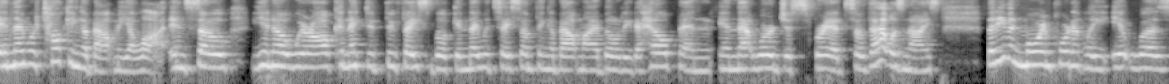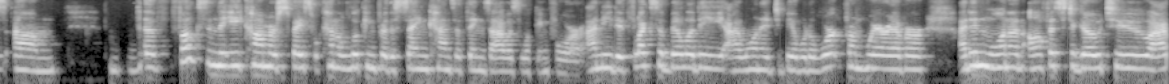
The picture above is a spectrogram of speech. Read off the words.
and they were talking about me a lot. And so, you know, we're all connected through Facebook and they would say something about my ability to help and, and that word just spread. So that was nice. But even more importantly, it was, um, the folks in the e-commerce space were kind of looking for the same kinds of things I was looking for. I needed flexibility. I wanted to be able to work from wherever. I didn't want an office to go to. I,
